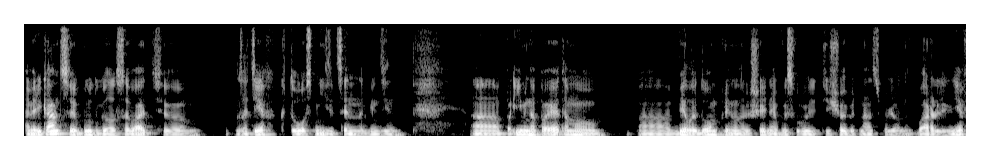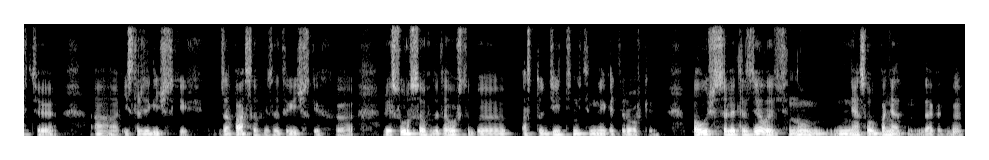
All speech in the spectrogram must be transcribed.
американцы будут голосовать э, за тех, кто снизит цены на бензин. Э, именно поэтому Белый дом принял решение высвободить еще 15 миллионов баррелей нефти а, и стратегических запасов, и стратегических э, ресурсов для того, чтобы остудить нефтяные котировки. Получится ли это сделать? Ну, не особо понятно, да, как бы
